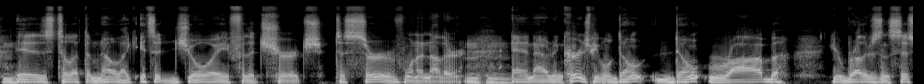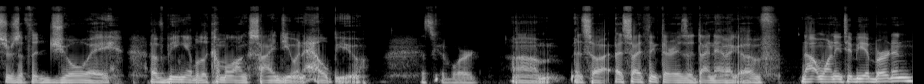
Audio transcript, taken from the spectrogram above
Mm-hmm. Is to let them know like it's a joy for the church to serve one another, mm-hmm. and I would encourage people don't don't rob your brothers and sisters of the joy of being able to come alongside you and help you. That's a good word. Um, and so, I, so I think there is a dynamic of not wanting to be a burden,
